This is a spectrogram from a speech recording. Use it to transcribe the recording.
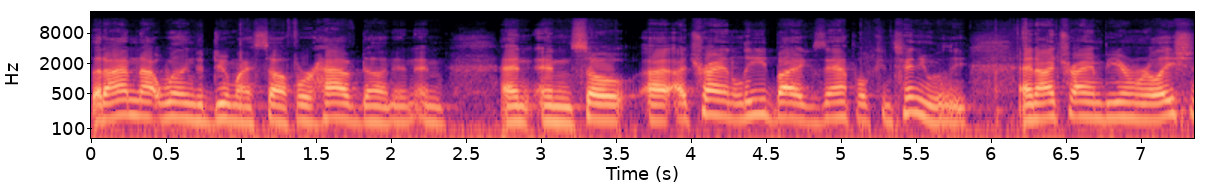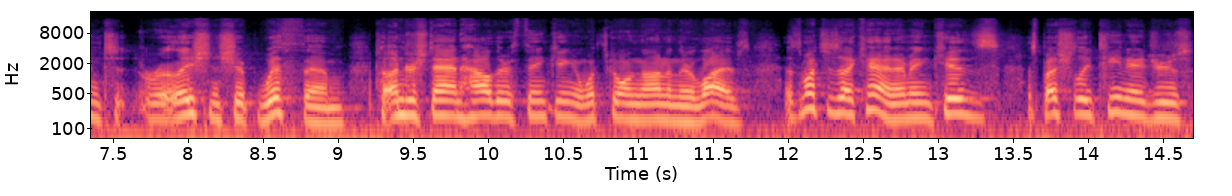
that I'm not willing to do myself or have done. And and and and so I, I try and lead by example continually, and I try and be in relation to, relationship with them to understand how they're thinking and what's going on in their lives as much as I can. I mean, kids, especially teenagers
